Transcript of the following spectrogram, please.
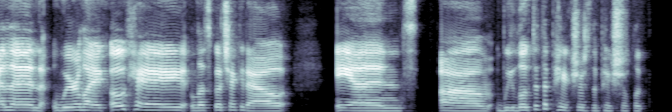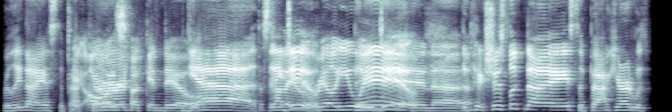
And then we're like, "Okay, let's go check it out." And um we looked at the pictures. The pictures looked really nice. The They backyard always fucking do. Yeah, That's they do. they reel you They in. do. Uh, The pictures look nice. The backyard was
